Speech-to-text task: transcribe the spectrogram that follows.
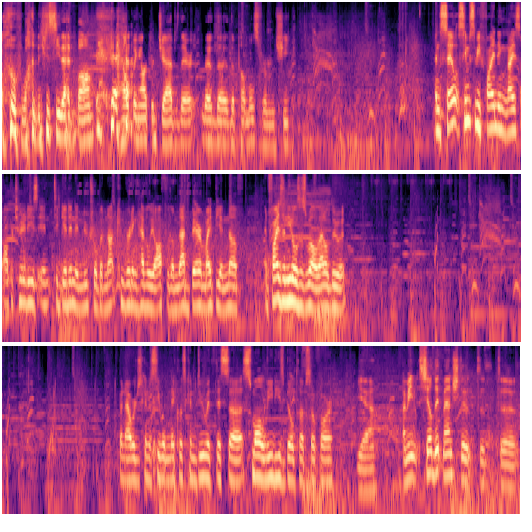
oh wow, did you see that bomb helping out the jabs there, the the, the pummels from Sheik? And Saile seems to be finding nice opportunities in, to get in in neutral, but not converting heavily off of them. That bair might be enough, and finds the needles as well. That'll do it. But now we're just gonna see what Niklas can do with this uh, small lead he's built up so far. Yeah, I mean, Saile did manage to, to, to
